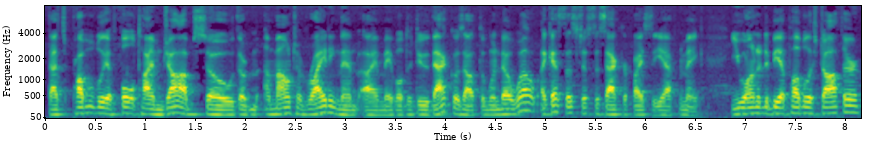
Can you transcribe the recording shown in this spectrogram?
That's probably a full time job, so the amount of writing that I'm able to do that goes out the window. Well, I guess that's just a sacrifice that you have to make. You wanted to be a published author?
